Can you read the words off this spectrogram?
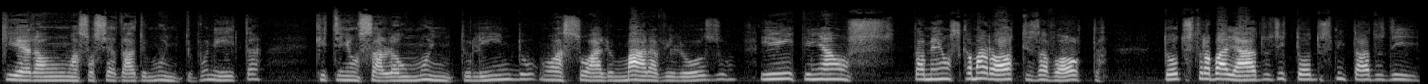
que era uma sociedade muito bonita, que tinha um salão muito lindo, um assoalho maravilhoso e tinha uns, também uns camarotes à volta, todos trabalhados e todos pintados de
